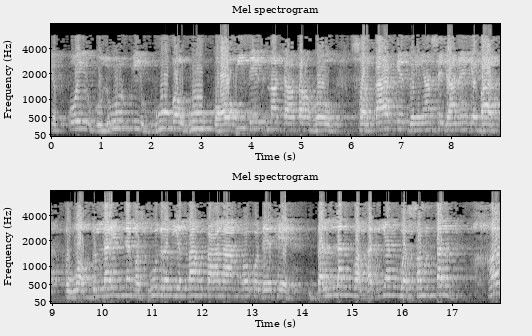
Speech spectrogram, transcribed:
کہ کوئی حضور کی ہو بہو کاپی دیکھنا چاہتا ہو، سرکار کے دنیا سے جانے کے بعد تو وہ عبداللہ ابن مسعود رضی اللہ تعالی عنہ کو دیکھے، دلن و ہدین و سمتن ہر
